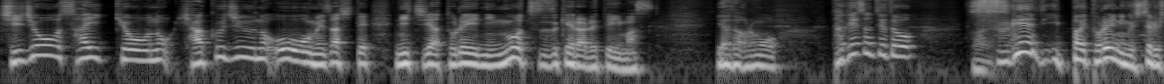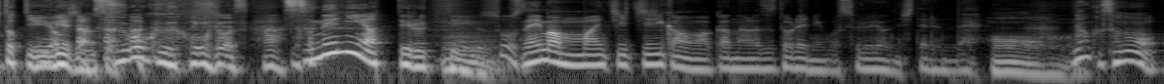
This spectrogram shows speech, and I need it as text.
地上最強の百獣の王を目指して日夜トレーニングを続けられていますいやだからもう武井さんっていうとすげえいっぱいトレーニングしてる人っていうイメージなんですよ。すごく思います。常にやってるっていう、そうですね。今も毎日1時間は必ずトレーニングをするようにしてるんで。はなんかその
